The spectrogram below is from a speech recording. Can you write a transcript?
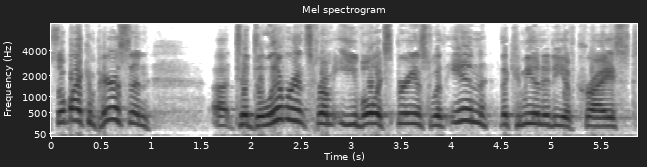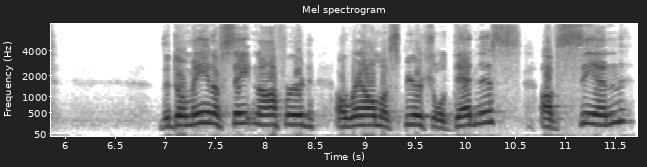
So, by comparison, uh, to deliverance from evil experienced within the community of Christ, the domain of Satan offered a realm of spiritual deadness, of sin,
